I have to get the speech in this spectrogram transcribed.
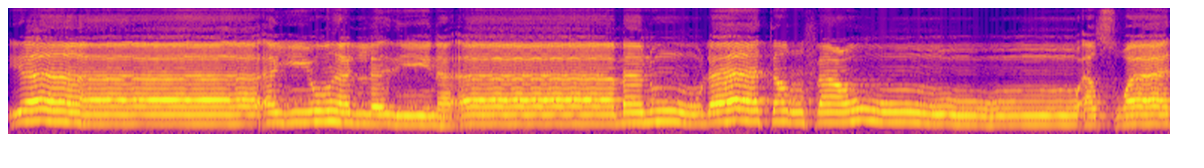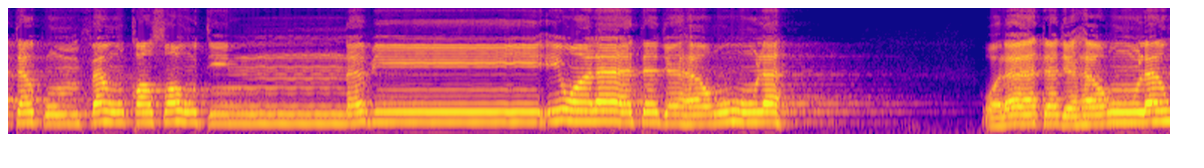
يا أيها الذين آمنوا لا ترفعوا أصواتكم فوق صوت النبي ولا تجهروا له ولا تجهروا له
